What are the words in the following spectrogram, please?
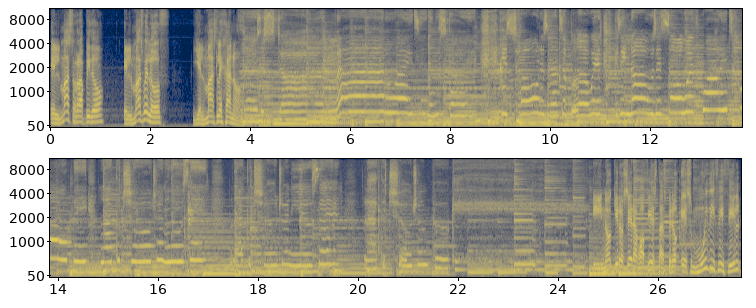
el más rápido, el más veloz y el más lejano. Y no quiero ser aguafiestas, pero es muy difícil,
